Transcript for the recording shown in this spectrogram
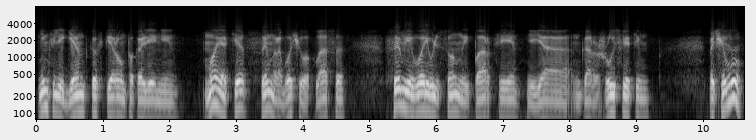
интеллигентка в первом поколении. Мой отец — сын рабочего класса, сын его революционной партии, и я горжусь этим. Почему?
